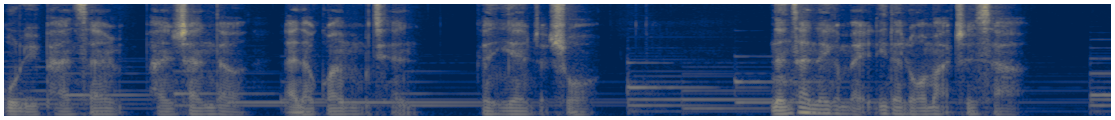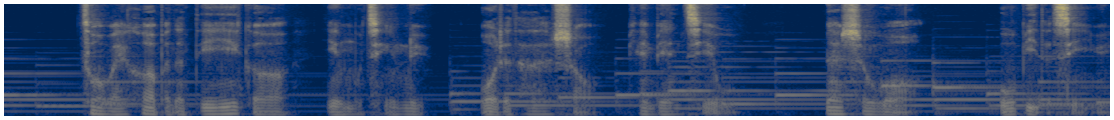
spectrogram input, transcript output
步履蹒跚蹒跚地来到棺木前，哽咽着说：“能在那个美丽的罗马之下。”作为赫本的第一个荧幕情侣，握着她的手翩翩起舞，那是我无比的幸运。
